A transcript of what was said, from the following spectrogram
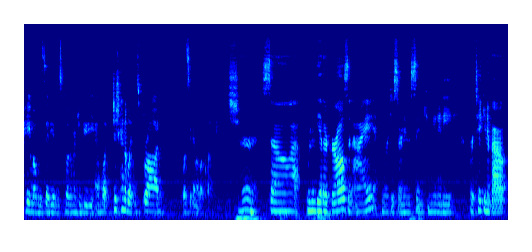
came up with this idea of this pilgrimage of beauty and what just kind of like this broad what's it going to look like? Sure. So, uh, one of the other girls and I, who are discerning the same community, we're taking about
